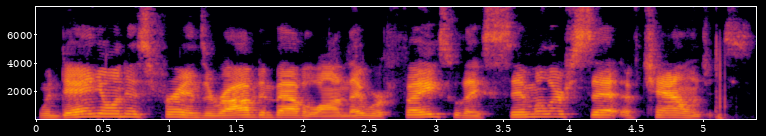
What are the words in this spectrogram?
when Daniel and his friends arrived in Babylon, they were faced with a similar set of challenges.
